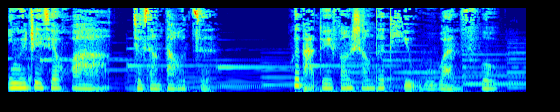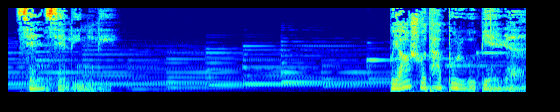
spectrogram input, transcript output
因为这些话就像刀子，会把对方伤得体无完肤、鲜血淋漓。不要说他不如别人，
